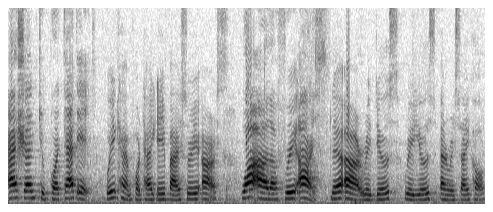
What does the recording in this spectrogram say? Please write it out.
action to protect it. We can protect it by three R's. What are the three R's? There are reduce, reuse, and recycle.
